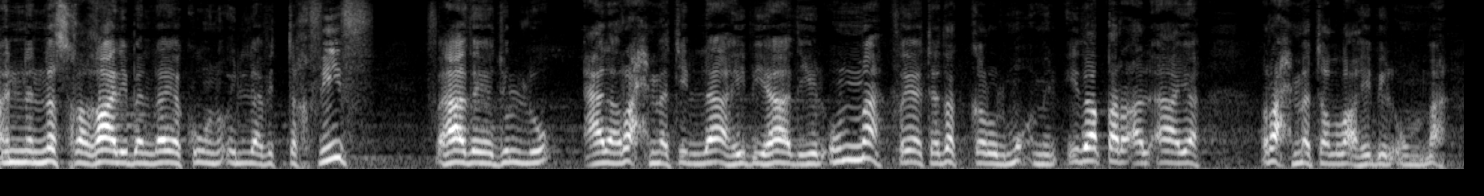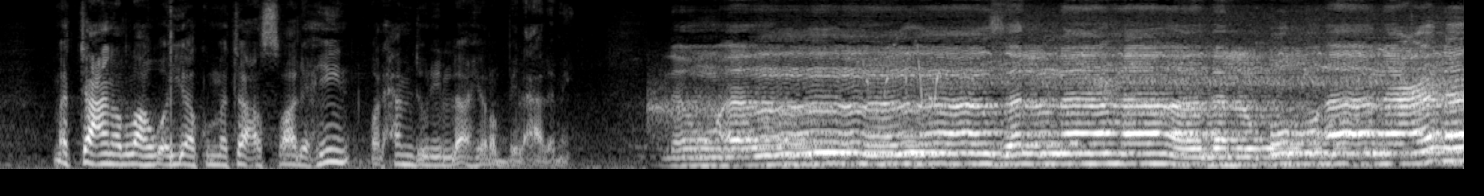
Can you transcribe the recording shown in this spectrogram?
أن النسخ غالبا لا يكون إلا بالتخفيف فهذا يدل على رحمة الله بهذه الأمة فيتذكر المؤمن إذا قرأ الآية رحمة الله بالأمة متعنا الله وإياكم متاع الصالحين والحمد لله رب العالمين. لو أنزلنا هذا القرآن على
